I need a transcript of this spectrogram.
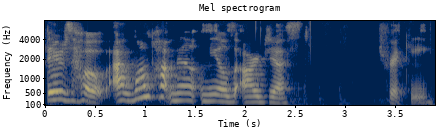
There's hope. Uh, one pot meals are just tricky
